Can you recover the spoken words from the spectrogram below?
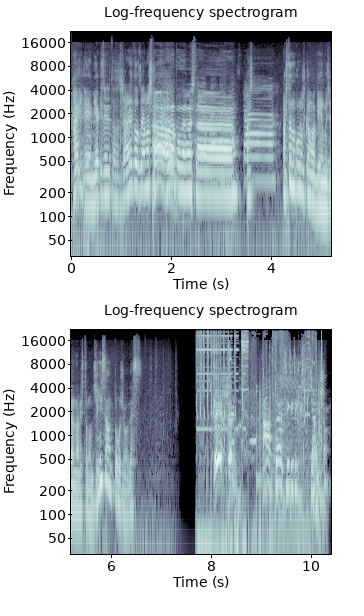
はい、えー、三宅龍太さん、ありがとうございました。はい、ありがとうございました。明日のこの時間はゲームジャーナリストのジニさん登場です。After Six Junction.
